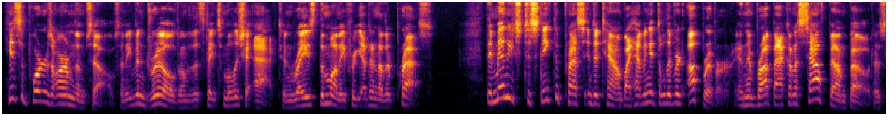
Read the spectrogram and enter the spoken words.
His supporters armed themselves and even drilled under the state's Militia Act and raised the money for yet another press. They managed to sneak the press into town by having it delivered upriver and then brought back on a southbound boat, as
